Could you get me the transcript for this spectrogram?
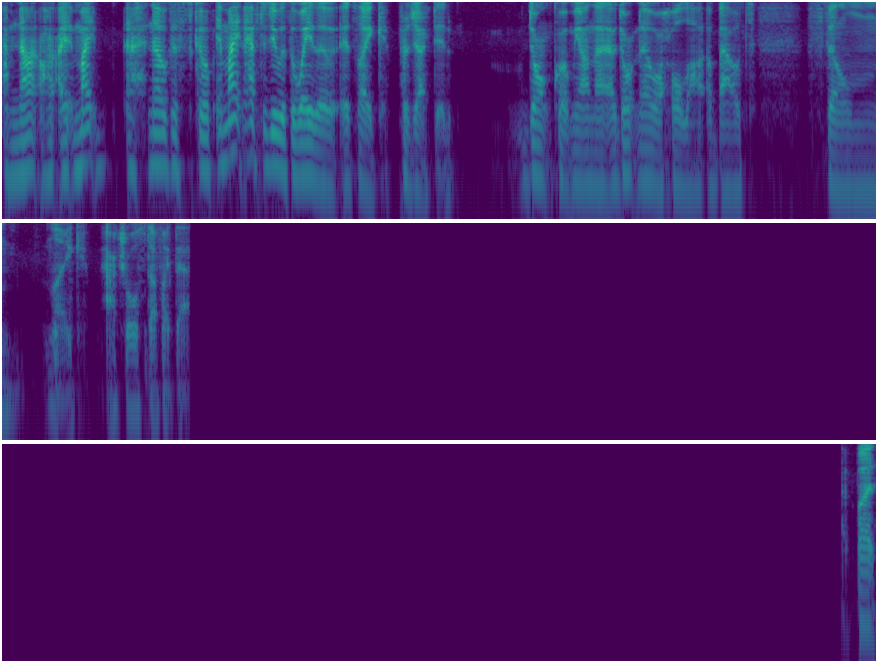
I'm not, I might, no, because scope, it might have to do with the way that it's like projected. Don't quote me on that. I don't know a whole lot about film, like actual stuff like that. But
